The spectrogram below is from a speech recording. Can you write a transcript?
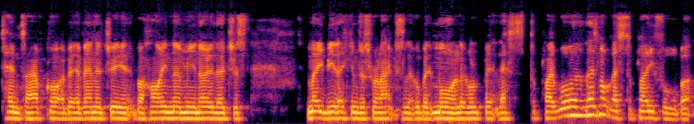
tend to have quite a bit of energy behind them. You know, they're just maybe they can just relax a little bit more, a little bit less to play. Well, there's not less to play for, but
